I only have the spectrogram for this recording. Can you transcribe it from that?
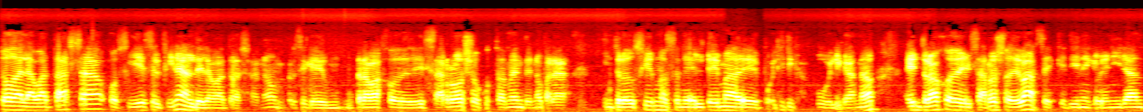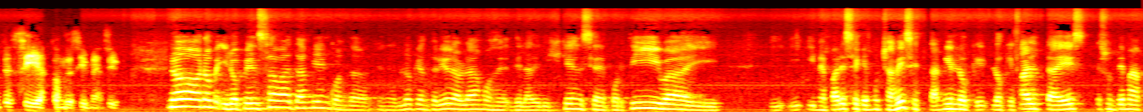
toda la batalla o si es el final de la batalla, ¿no? Me parece que hay un trabajo de desarrollo justamente, ¿no? Para introducirnos en el tema de políticas públicas, ¿no? Hay un trabajo de desarrollo de bases que tiene que venir antes, sí, hasta donde sí me sí. No, no, y lo pensaba también cuando en el bloque anterior hablábamos de, la dirigencia deportiva y, me parece que muchas veces también lo que, lo que falta es, es un tema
